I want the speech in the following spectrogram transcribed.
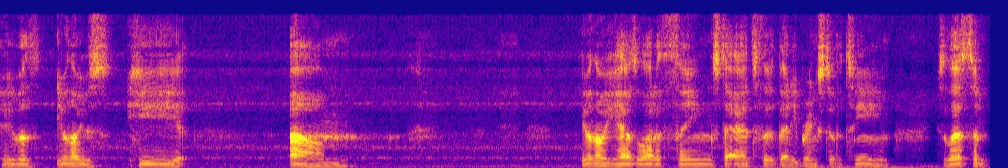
He was, even though he was, he, um, even though he has a lot of things to add to the, that he brings to the team, he's less than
